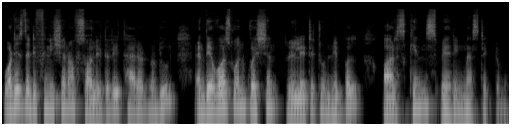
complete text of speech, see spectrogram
What is the definition of solitary thyroid nodule? And there was one question related to nipple or skin sparing mastectomy.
